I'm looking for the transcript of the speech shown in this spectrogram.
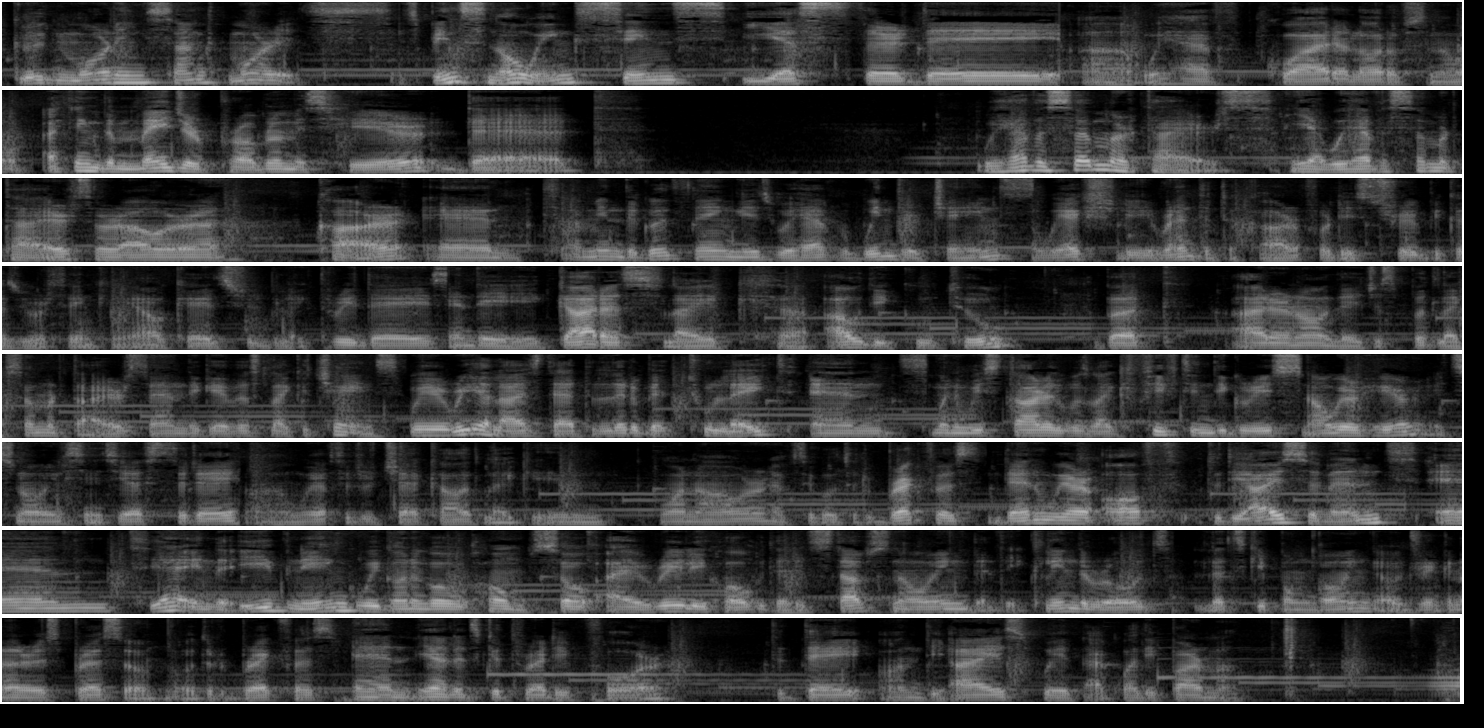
Good morning, St. Moritz. It's been snowing since yesterday. Uh, we have quite a lot of snow. I think the major problem is here that we have a summer tires. Yeah, we have a summer tires for our uh, car and I mean the good thing is we have winter chains. We actually rented a car for this trip because we were thinking okay it should be like three days and they got us like uh, Audi Q2 but I don't know, they just put like summer tires and they gave us like a chains. We realized that a little bit too late and when we started was like 15 degrees. Now we're here, it's snowing since yesterday. Uh, we have to do checkout like in one hour, have to go to the breakfast. Then we are off to the ice event and yeah, in the evening we're gonna go home. So I really hope that it stops snowing, that they clean the roads. Let's keep on going. I'll drink another espresso, go to the breakfast and yeah, let's get ready for the day on the ice with Acqua di Parma. Okay,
